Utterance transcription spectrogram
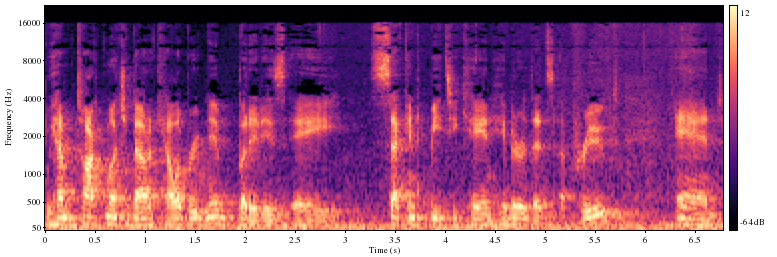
we haven't talked much about acalabrutinib, but it is a second BTK inhibitor that's approved, and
